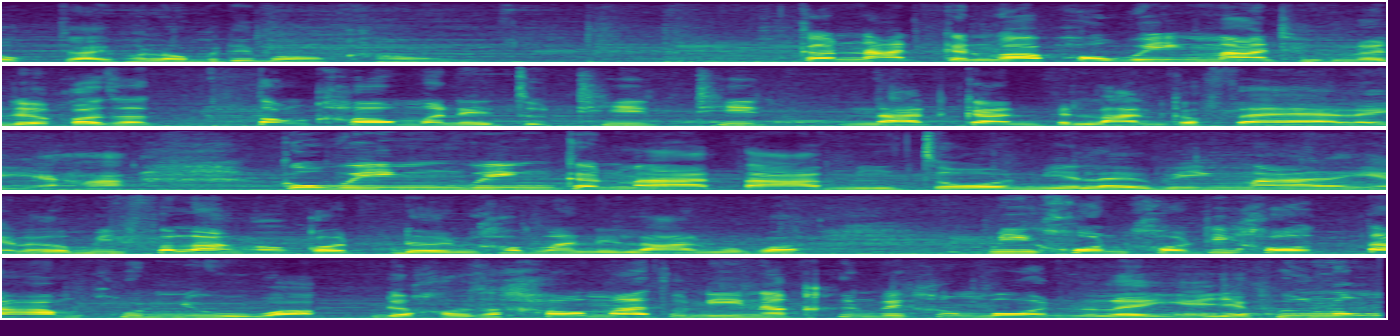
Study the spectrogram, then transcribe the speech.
ตกใจเพราะเราไม่ได้บอกเขา ก็นัดกันว่าพอวิ่งมาถึงแล้วเดี๋ยวก็จะต้องเข้ามาในจุดที่ที่นัดกันเป็นร้านกาแฟอะไรอย่างเงี้ยค่ะ ก็วิ่งวิ่งกันมาตามมีโจรมีอะไรวิ่งมาอะไรอย่างเงี้ยแล้วก็มีฝรั่งเขาก็เดินเข้ามาในร้านบอกว่า มีคนเขาที่เขาตามคุณอยู่อะเดี๋ยวเขาจะเข้ามาตรงนี้นะขึ้นไปข้างบนอะไรอย่างเงี้ยอย่าเพิ่งลง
